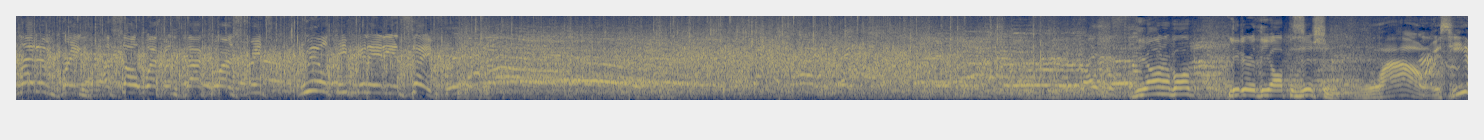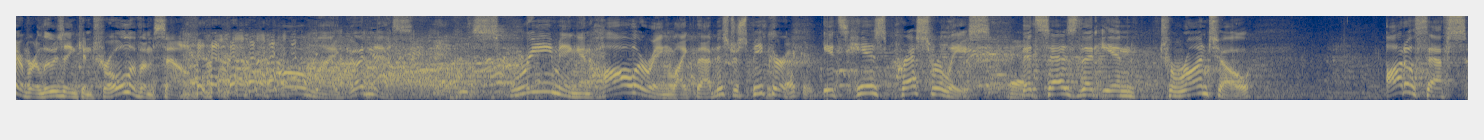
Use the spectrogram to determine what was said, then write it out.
Let them bring assault weapons back to our streets. We'll keep Canadians safe. The Honourable honorable leader of the opposition. Wow, is he ever losing control of himself? oh my goodness. Screaming and hollering like that. Mr. Speaker, it's his press release that says that in Toronto, auto thefts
